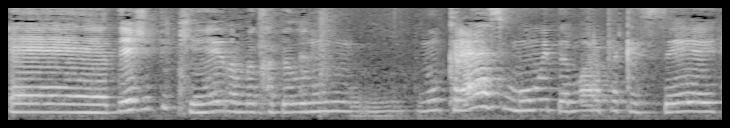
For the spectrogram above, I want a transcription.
É, desde pequeno, meu cabelo não, não cresce muito, demora para crescer.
